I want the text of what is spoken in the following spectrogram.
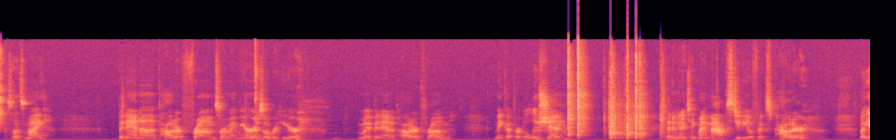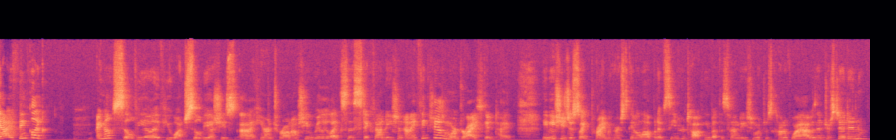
So that's my banana powder from, sorry my mirror is over here, my banana powder from Makeup Revolution. Then I'm going to take my MAC Studio Fix powder. But yeah, I think like, I know Sylvia, if you watch Sylvia, she's uh, here in Toronto, she really likes this stick foundation and I think she has more dry skin type. Maybe she's just like priming her skin a lot, but I've seen her talking about this foundation, which was kind of why I was interested in,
